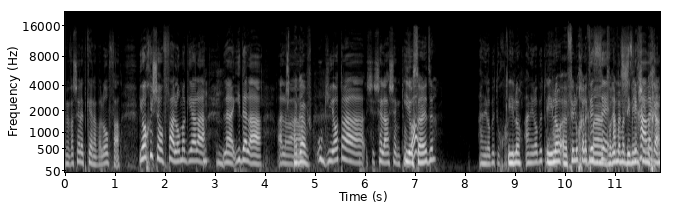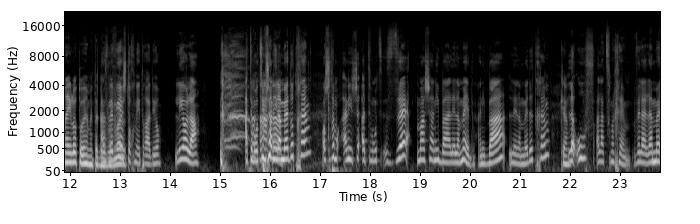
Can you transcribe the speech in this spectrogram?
מבשלת כן, אבל לא הופעה. יוכי שהופעה, לא מגיע לה... להעיד על ה... על אגב. העוגיות ה... שלה שהן טובות. היא עושה את זה? אני לא בטוחה. היא לא. אני לא בטוחה. היא לא, אפילו חלק וזה- מהדברים המדהימים שהיא. מכנה היא לא תואמת, אגב. אז למי אבל- יש תוכנית רדיו? לי או לה? אתם רוצים שאני אלמד אתכם? או שאתם... אני, ש- אתם רוצ... זה מה שאני באה ללמד. אני באה ללמד אתכם כן. לעוף על עצמכם, וללמד,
